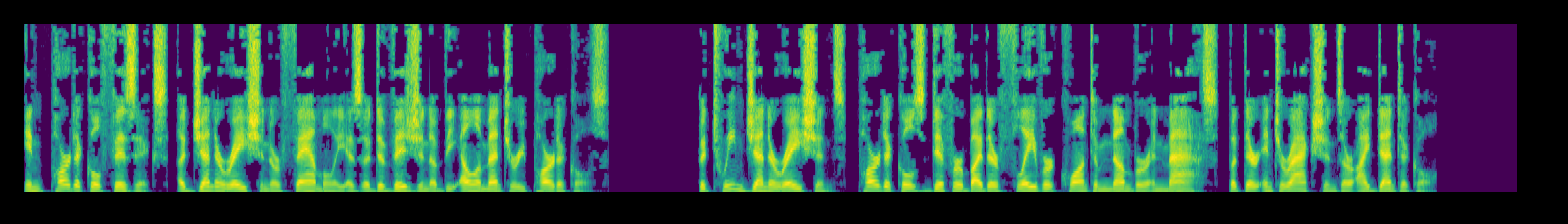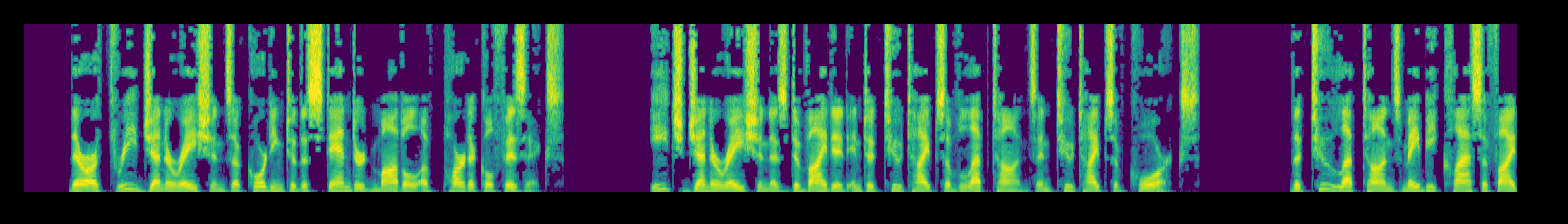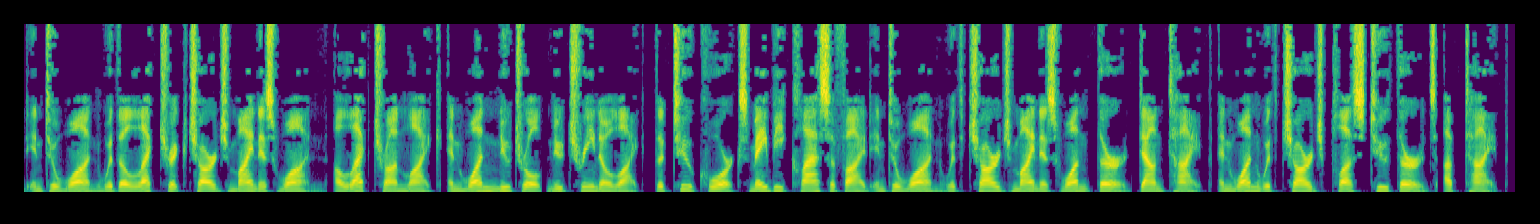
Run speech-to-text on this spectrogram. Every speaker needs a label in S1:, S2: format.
S1: In particle physics, a generation or family is a division of the elementary particles. Between generations, particles differ by their flavor quantum number and mass, but their interactions are identical. There are three generations according to the Standard Model of particle physics. Each generation is divided into two types of leptons and two types of quarks. The two leptons may be classified into one with electric charge minus one electron-like and one neutral neutrino-like. The two quarks may be classified into one with charge minus one third down type and one with charge plus two thirds up type.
